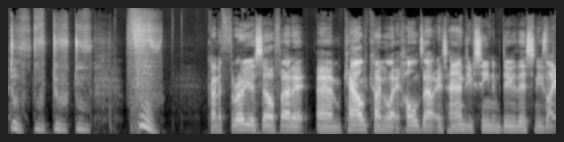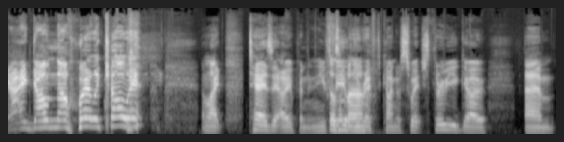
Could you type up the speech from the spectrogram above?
doof doof doof doof, phew. kind of throw yourself at it. Um, Cal kind of like holds out his hand. You've seen him do this, and he's like, I don't know where we're going, and like tears it open, and you Doesn't feel the rift kind of switch. Through you go. Um,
